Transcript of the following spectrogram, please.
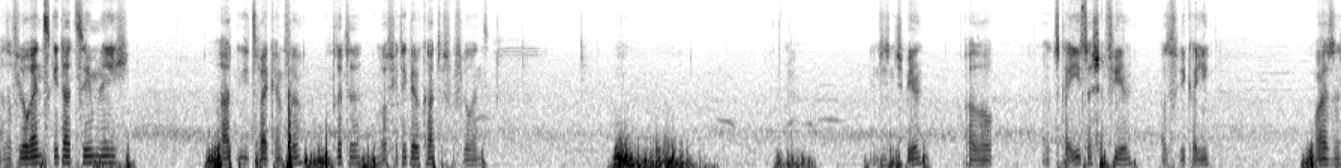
Also Florenz geht da ziemlich hart in die Zweikämpfe. Dritte oder vierte gelbe Karte für Florenz. In diesem Spiel. Also als KI ist das schon viel. Also für die KI. Weise.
